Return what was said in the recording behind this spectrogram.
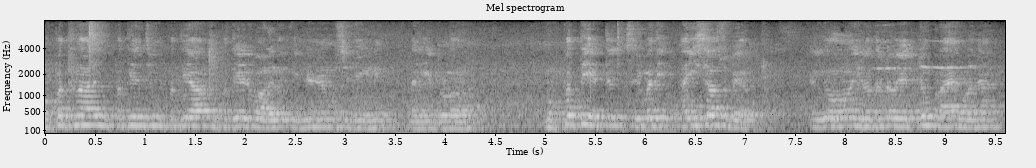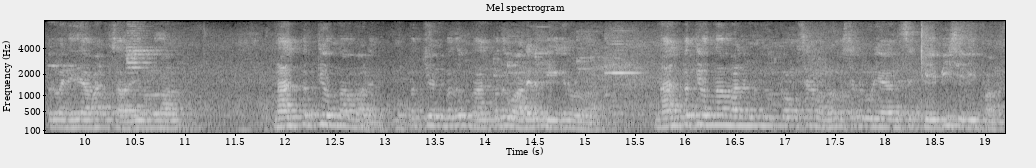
മുപ്പത്തിനാല് മുപ്പത്തിയഞ്ച് മുപ്പത്തിയാറ് മുപ്പത്തിയേഴ് വാർഡുകൾ ഇന്ത്യൻ മുസ്ലിം ലീഗിന് നൽകിയിട്ടുള്ളതാണ്. മുപ്പത്തിയെട്ടിൽ ശ്രീമതി ഐഷ സുബേർ. എനിക്ക് തോന്നുന്നു ഇരുപത്തിരണ്ട് ഏറ്റവും പ്രായം കുറഞ്ഞ ഒരു വനിതയാവാൻ സാധ്യതയുള്ളതാണ്. നാൽപ്പത്തി ഒന്നാം വാർഡ് മുപ്പത്തി ഒൻപത് നാൽപ്പത് വാർഡുകൾ ലീഗിനുള്ളതാണ് നാൽപ്പത്തി ഒന്നാം വാർഡിൽ മുൻ യൂത്ത് കോൺഗ്രസിന് മണ്ഡലം പ്രസിഡന്റ് കൂടിയായ ശ്രീ കെ ബി ഷെരീഫാണ്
